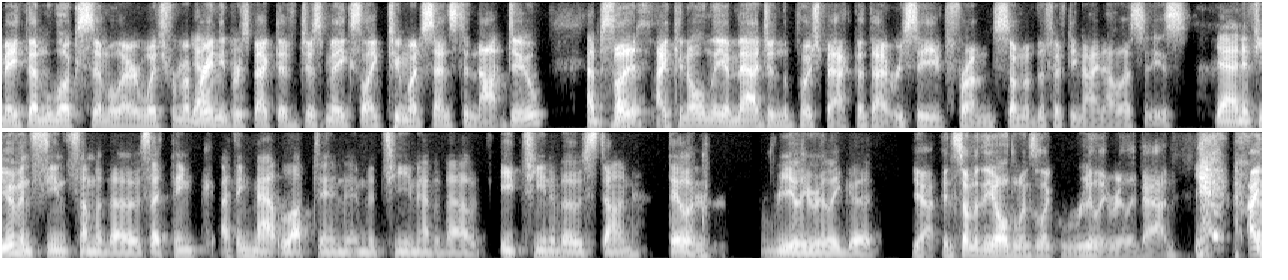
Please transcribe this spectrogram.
make them look similar, which from a yeah. branding perspective just makes like too much sense to not do. Absolutely. But I can only imagine the pushback that that received from some of the 59 LSCs. Yeah, and if you haven't seen some of those, I think I think Matt Lupton and the team have about 18 of those done. They look mm-hmm. really, really good. Yeah, and some of the old ones look really, really bad. Yeah, I,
